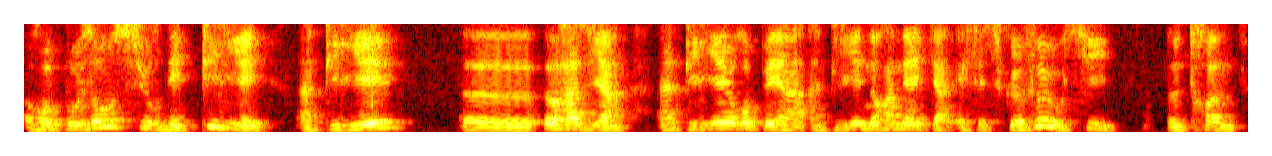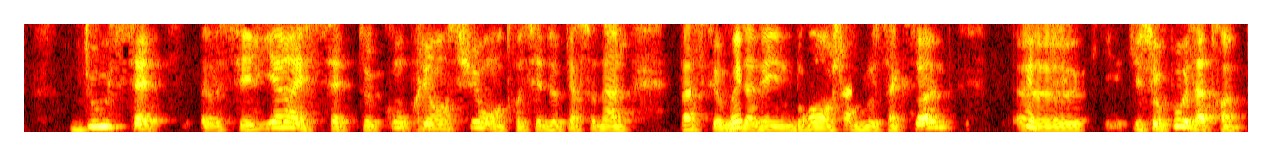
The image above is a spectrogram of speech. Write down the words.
reposant sur des piliers, un pilier euh, eurasien, un pilier européen, un pilier nord-américain. Et c'est ce que veut aussi euh, Trump. D'où ces liens et cette compréhension entre ces deux personnages, parce que vous avez une branche anglo-saxonne qui s'oppose à Trump.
